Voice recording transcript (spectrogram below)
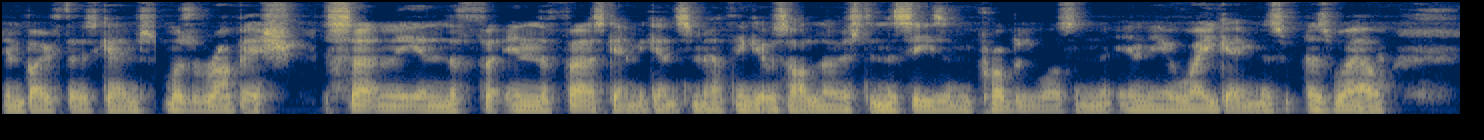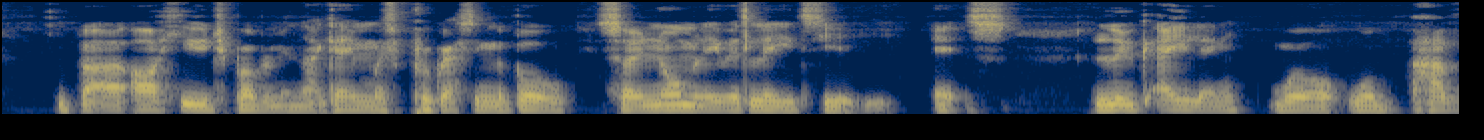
in both those games was rubbish. Certainly in the in the first game against me, I think it was our lowest in the season. Probably was in the, in the away game as as well. But our, our huge problem in that game was progressing the ball. So normally with Leeds, you, it's Luke Ayling will will have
